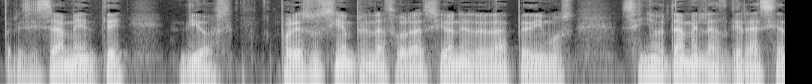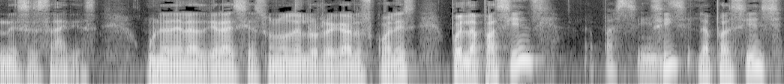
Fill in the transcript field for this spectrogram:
precisamente Dios? Por eso siempre en las oraciones, ¿verdad? Pedimos, Señor, dame las gracias necesarias. Una de las gracias, uno de los regalos, ¿cuál es? Pues la paciencia. La paciencia. Sí, la paciencia.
